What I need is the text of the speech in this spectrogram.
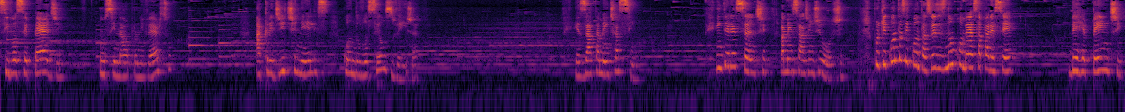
Se você pede um sinal para o universo? Acredite neles quando você os veja. Exatamente assim. Interessante a mensagem de hoje. Porque quantas e quantas vezes não começa a aparecer de repente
